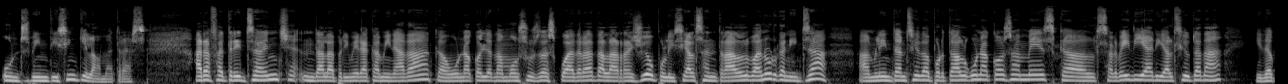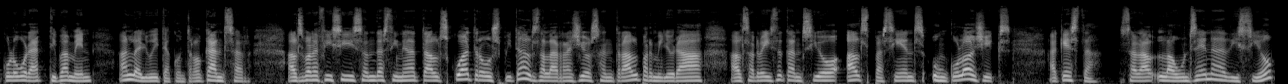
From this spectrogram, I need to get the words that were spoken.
uns 25 quilòmetres. Ara fa 13 anys de la primera caminada que una colla de Mossos d'Esquadra de la regió policial central van organitzar amb l'intenció de portar alguna cosa més que el servei diari al ciutadà i de col·laborar activament en la lluita contra el càncer. Els beneficis s'han destinat als quatre hospitals de la regió central per millorar els serveis d'atenció als pacients oncològics. Aquesta serà la onzena edició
